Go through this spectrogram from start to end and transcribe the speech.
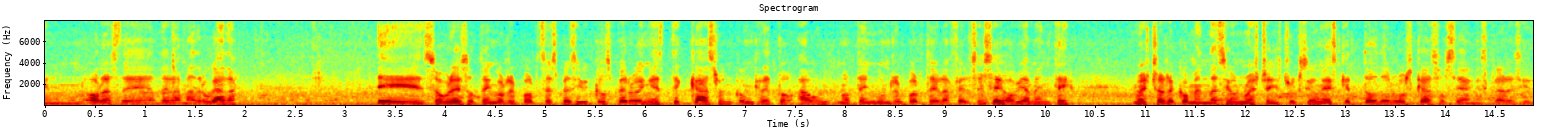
en horas de la madrugada. Eh, sobre eso tengo reportes específicos, pero en este caso en concreto aún no tengo un reporte de la FELCC. Obviamente nuestra recomendación, nuestra instrucción es que todos los casos sean esclarecidos.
